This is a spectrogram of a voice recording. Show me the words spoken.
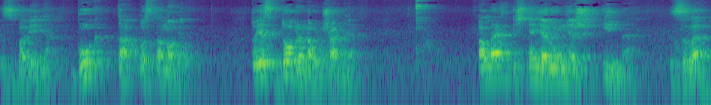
zbawienia. Bóg tak postanowił. To jest dobre nauczanie, ale istnieje również inne, złe.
